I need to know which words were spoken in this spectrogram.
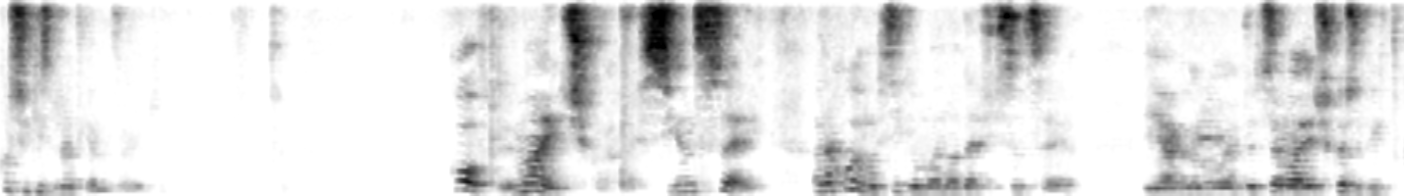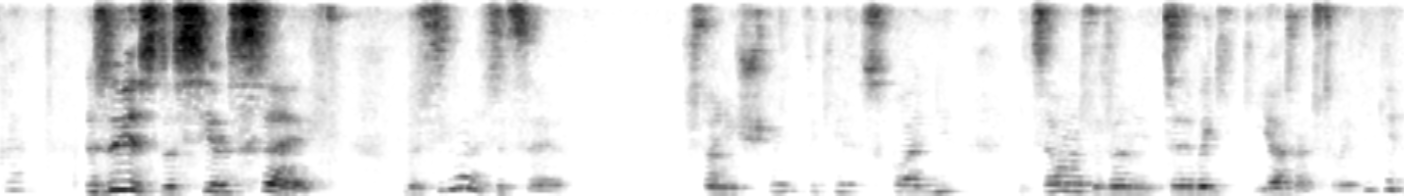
Коротше, якийсь бренд, я не знаю який. Кофти, маєчка, сінсей. Рахуємо, скільки в мене одежі сенсея. Як думаєте, це маєчка звідки? Звісно, сенсей. Боже, скільки в мене сенсея? Штанішки такі складні. І це у нас вже це Вайкікі. Я знаю, що це Вайкікі,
